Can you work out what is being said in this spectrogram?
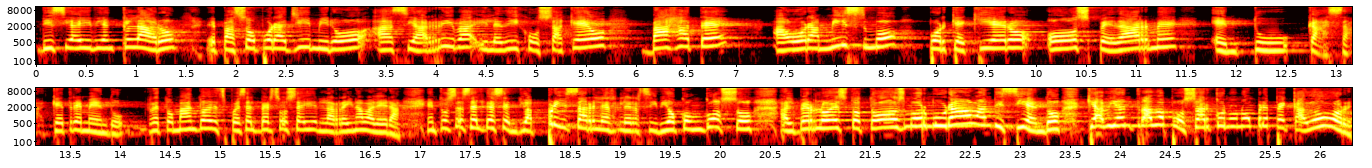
dice ahí bien claro, eh, pasó por allí, miró hacia arriba y le dijo, saqueo, bájate ahora mismo porque quiero hospedarme en tu casa. Qué tremendo. Retomando después el verso 6 en la Reina Valera. Entonces él descendió a prisa, le, le, recibió con gozo. Al verlo esto, todos murmuraban diciendo que había entrado a posar con un hombre pecador.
